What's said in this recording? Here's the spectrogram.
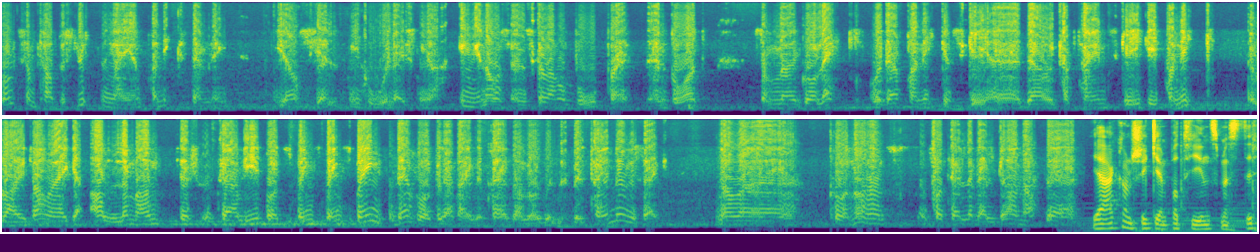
Folk som tar beslutninger i en panikkstemning, gjør sjelden gode løsninger. Ingen av oss ønsker å være om bord på et, en båt som eh, går lekk, og der, panikken skri, eh, der kapteinen skriker i panikk. Vaidar og jeg er alle mann til hver livbåt, spring, spring, spring. Det håper jeg at Eivind Trædal òg vil, vil ta inn over seg. Når uh, kona hans forteller velgerne at uh... Jeg er kanskje ikke empatiens mester,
